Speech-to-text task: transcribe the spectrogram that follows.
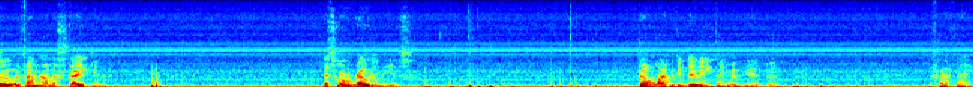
So, if I'm not mistaken, that's where Rotom is. Don't like we can do anything with it but that's what I think.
